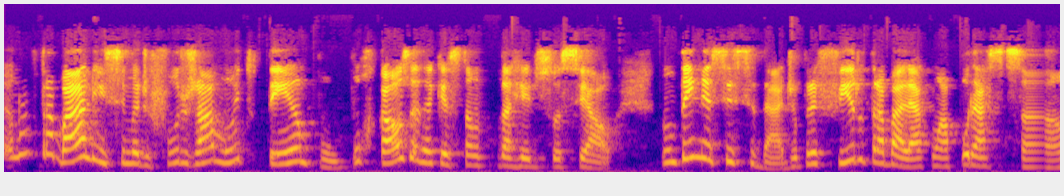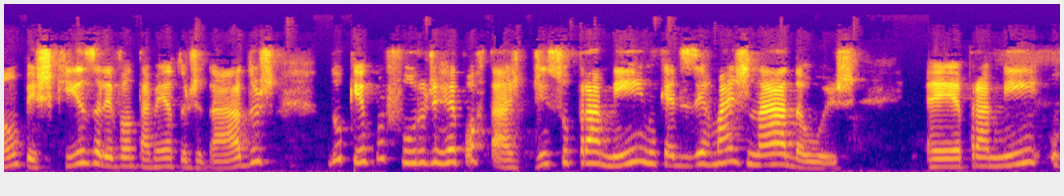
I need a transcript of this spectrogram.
eu não trabalho em cima de furo já há muito tempo, por causa da questão da rede social. Não tem necessidade. Eu prefiro trabalhar com apuração, pesquisa, levantamento de dados, do que com furo de reportagem. Isso, para mim, não quer dizer mais nada hoje. É, para mim, o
